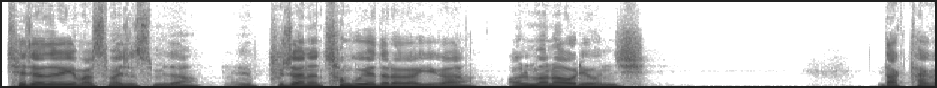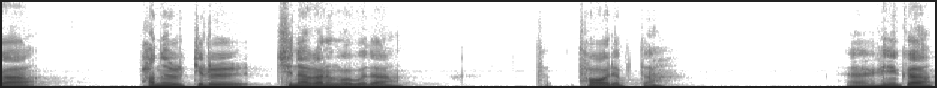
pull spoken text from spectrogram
제자들에게 말씀하셨습니다. 부자는 천국에 들어가기가 얼마나 어려운지 낙타가 바늘길을 지나가는 것보다 더 어렵다. 그러니까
